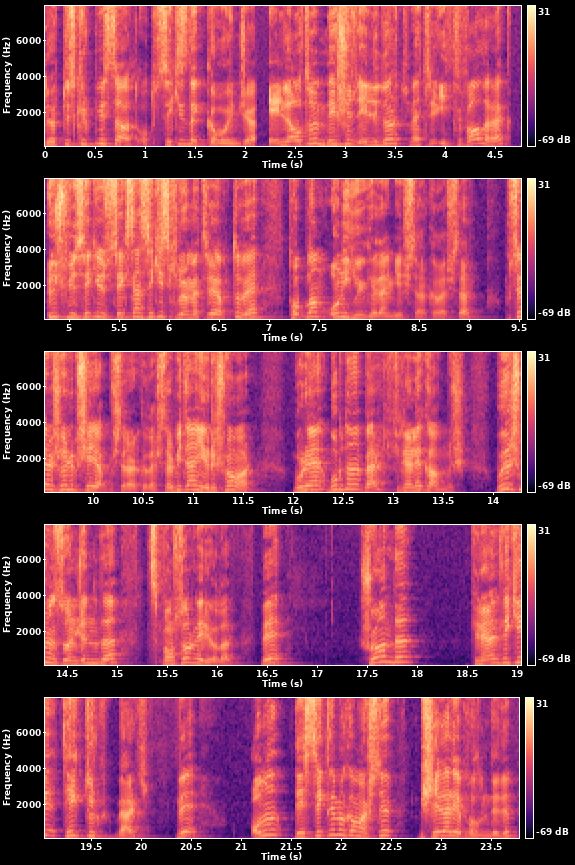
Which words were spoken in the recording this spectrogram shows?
441 saat 38 dakika boyunca 56.554 metre irtifa alarak 3888 kilometre yaptı ve toplam 12 ülkeden geçti arkadaşlar. Bu sene şöyle bir şey yapmışlar arkadaşlar. Bir tane yarışma var. Buraya burada Berk finale kalmış. Bu yarışmanın sonucunda da sponsor veriyorlar ve şu anda finaldeki tek Türk Berk ve onu desteklemek amaçlı bir şeyler yapalım dedim.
